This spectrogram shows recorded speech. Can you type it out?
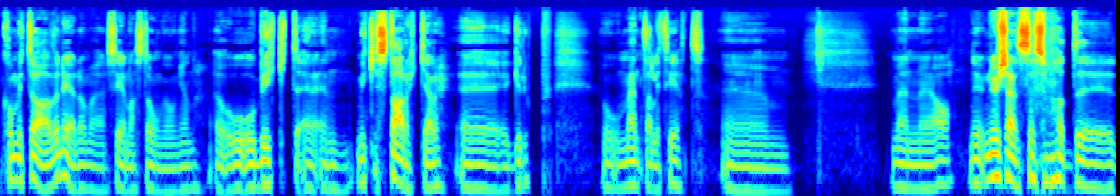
kommit över det de här senaste omgångarna och, och byggt en, en mycket starkare eh, grupp och mentalitet. Um, men eh, ja, nu, nu känns det som att eh,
